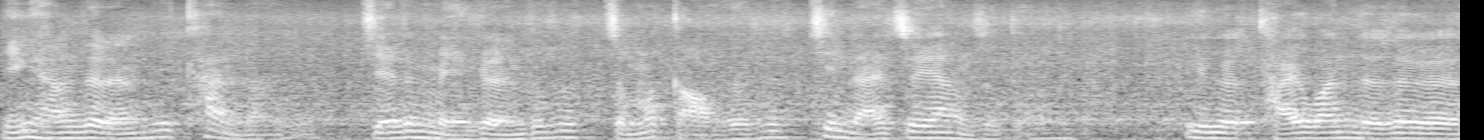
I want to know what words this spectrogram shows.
银行的人一看呢，觉得每个人都是怎么搞的，是进来这样子的，一个台湾的这个。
